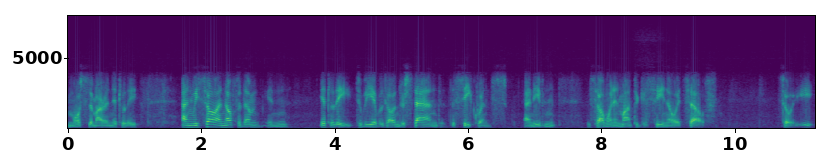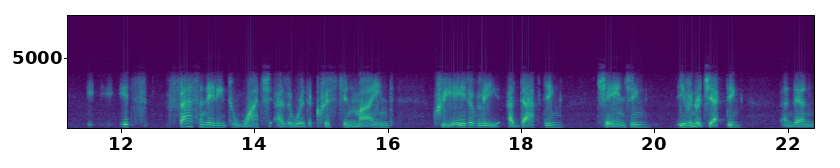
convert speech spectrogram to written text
most of them are in Italy. And we saw enough of them in Italy to be able to understand the sequence, and even saw one in Monte Cassino itself. So it, it, it's fascinating to watch, as it were, the Christian mind creatively adapting, changing, even rejecting, and then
